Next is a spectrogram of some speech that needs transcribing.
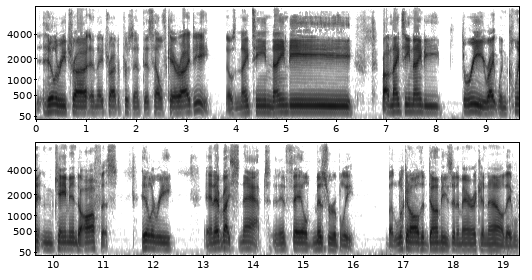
Hillary tried and they tried to present this health care ID. That was 1990, about 1993, right when Clinton came into office. Hillary and everybody snapped, and it failed miserably. But look at all the dummies in America now. They've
